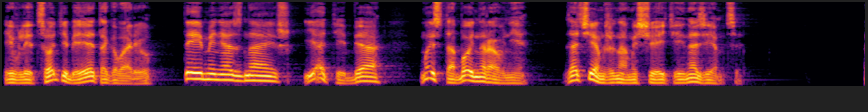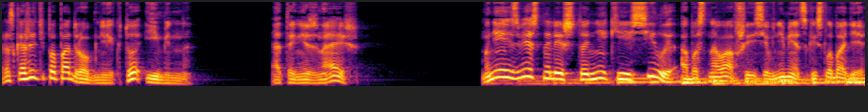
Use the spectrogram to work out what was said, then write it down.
и в лицо тебе это говорю. Ты меня знаешь, я тебя... Мы с тобой наравне. Зачем же нам еще эти иноземцы? Расскажите поподробнее, кто именно? А ты не знаешь? Мне известно лишь, что некие силы, обосновавшиеся в немецкой слободе,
